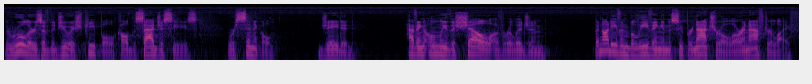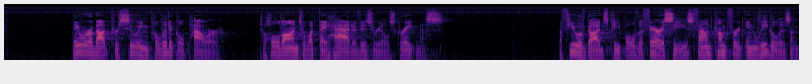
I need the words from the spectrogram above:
The rulers of the Jewish people, called the Sadducees, were cynical, jaded, having only the shell of religion, but not even believing in the supernatural or an afterlife. They were about pursuing political power to hold on to what they had of Israel's greatness. A few of God's people, the Pharisees, found comfort in legalism,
